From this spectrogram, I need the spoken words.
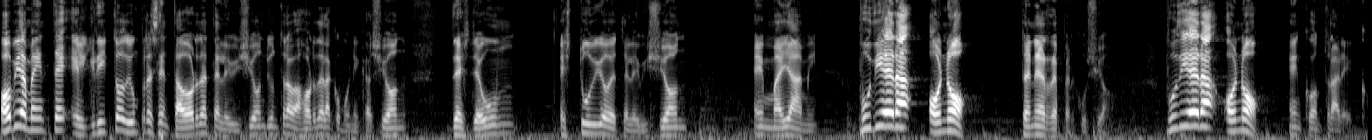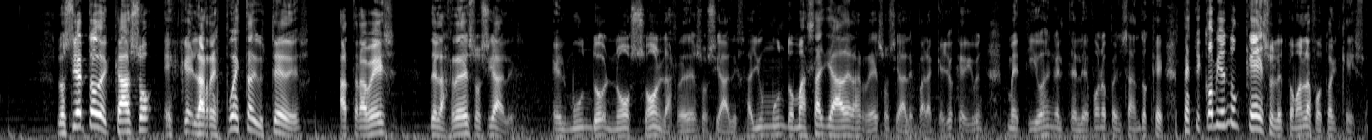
Obviamente el grito de un presentador de televisión, de un trabajador de la comunicación, desde un estudio de televisión en Miami, pudiera o no tener repercusión. Pudiera o no encontrar eco. Lo cierto del caso es que la respuesta de ustedes a través de las redes sociales, el mundo no son las redes sociales. Hay un mundo más allá de las redes sociales para aquellos que viven metidos en el teléfono pensando que me estoy comiendo un queso y le toman la foto al queso.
